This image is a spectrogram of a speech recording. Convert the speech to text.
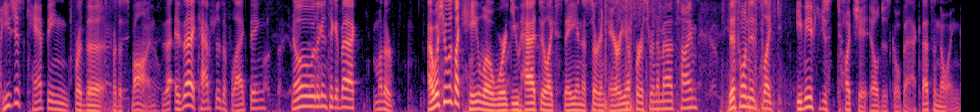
he's just camping for the for the spawns is that, is that capture the flag thing no they're gonna take it back mother i wish it was like halo where you had to like stay in a certain area for a certain amount of time this one it's like even if you just touch it, it'll just go back. That's annoying.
